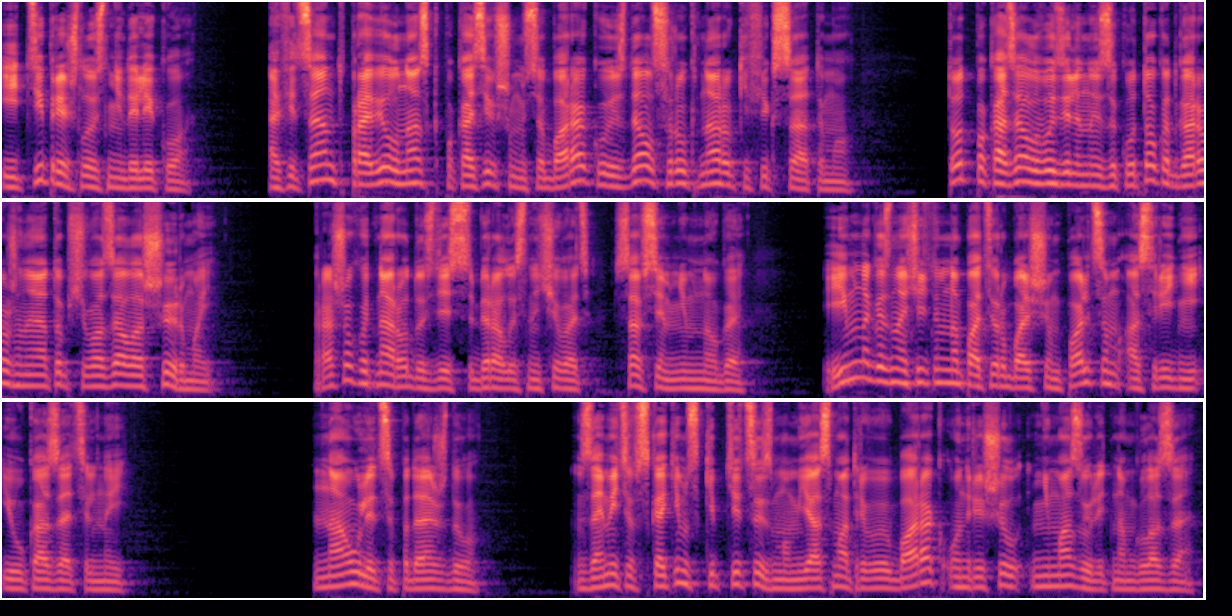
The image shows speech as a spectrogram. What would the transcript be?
Идти пришлось недалеко. Официант провел нас к покосившемуся бараку и сдал с рук на руки фиксатому. Тот показал выделенный закуток, отгороженный от общего зала ширмой. Хорошо, хоть народу здесь собиралось ночевать, совсем немного. И многозначительно потер большим пальцем, а средний и указательный. На улице подожду. Заметив, с каким скептицизмом я осматриваю барак, он решил не мозолить нам глаза.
